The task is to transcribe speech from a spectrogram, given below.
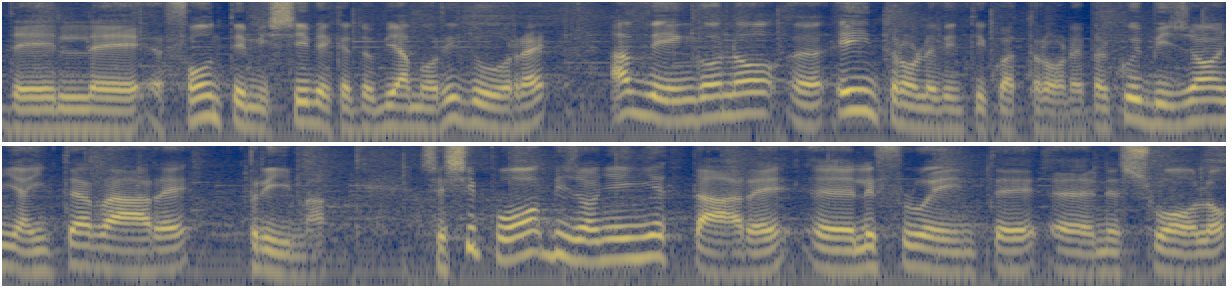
delle fonti emissive che dobbiamo ridurre, avvengono eh, entro le 24 ore, per cui bisogna interrare prima. Se si può bisogna iniettare eh, l'effluente eh, nel suolo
